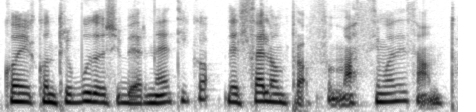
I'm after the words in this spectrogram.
con il contributo cibernetico del Cylon Prof Massimo De Santo.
